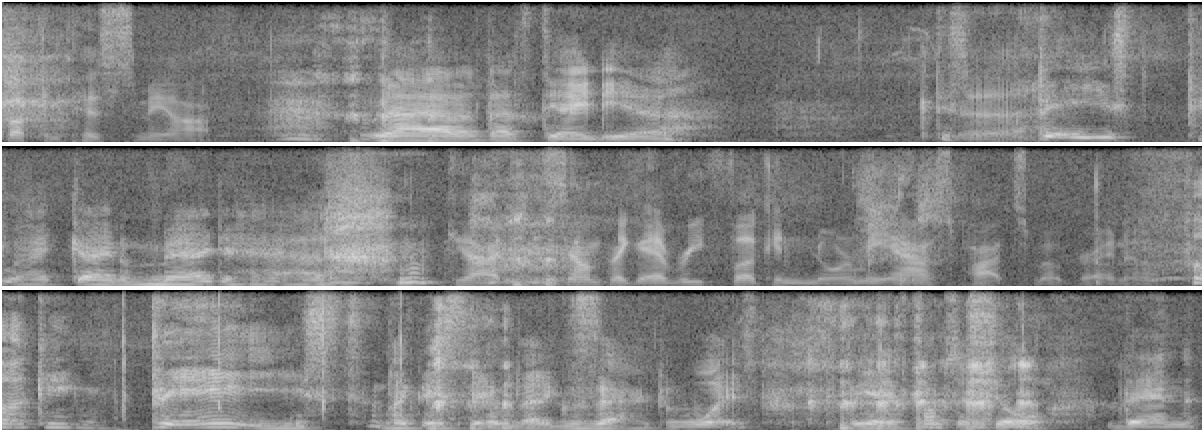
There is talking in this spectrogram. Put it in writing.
Fucking pisses me off. that, that's the idea. This Ugh. based black guy in a MAGA hat. God, he sounds like every fucking normie ass pot smoker I know. fucking based, like they say with that exact voice. But yeah, if Trump's a shill, then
